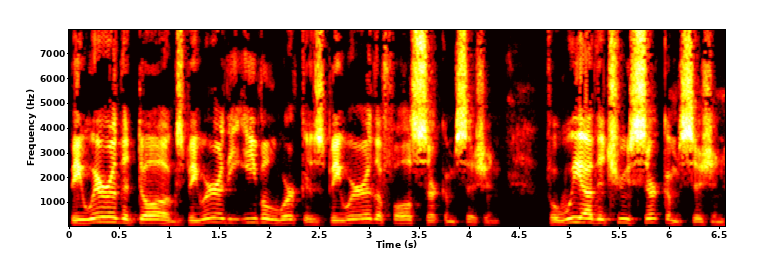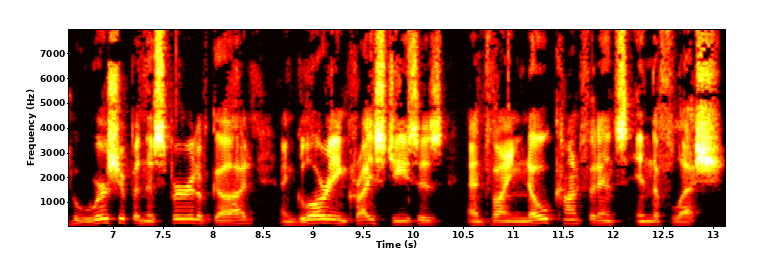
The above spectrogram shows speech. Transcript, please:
Beware of the dogs, beware of the evil workers, beware of the false circumcision. For we are the true circumcision who worship in the Spirit of God and glory in Christ Jesus and find no confidence in the flesh.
